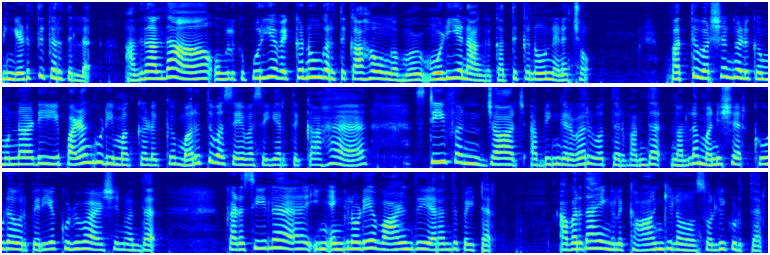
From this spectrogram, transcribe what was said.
நீங்கள் எடுத்துக்கிறது இல்லை அதனால்தான் உங்களுக்கு புரிய வைக்கணுங்கிறதுக்காக உங்கள் மொ மொழியை நாங்கள் கற்றுக்கணும்னு நினச்சோம். பத்து வருஷங்களுக்கு முன்னாடி பழங்குடி மக்களுக்கு மருத்துவ சேவை செய்யறதுக்காக ஸ்டீஃபன் ஜார்ஜ் அப்படிங்கிறவர் ஒருத்தர் வந்தார். நல்ல மனுஷர் கூட ஒரு பெரிய குழுவாழ்ச்சின்னு வந்தார். கடைசியில் இங் எங்களோடய வாழ்ந்து இறந்து போயிட்டார். அவர் தான் எங்களுக்கு ஆங்கிலம் சொல்லி கொடுத்தார்.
